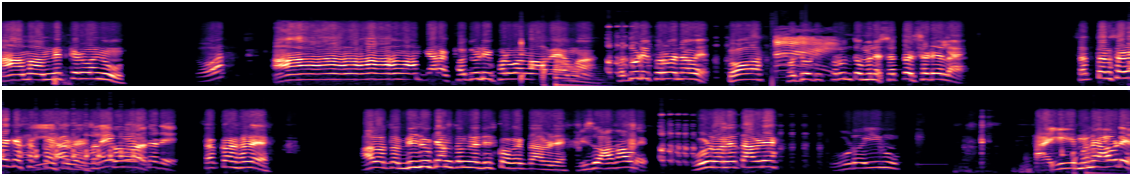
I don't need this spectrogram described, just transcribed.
આમ આમ નથી કરવાનું. તો? આમ આમ ક્યારેક ફદુડી ફરવાનું આવે એમાં. ફદુડી ફરવાનું આવે? તો? ફદોડી ફરું તો મને સત્તર સડેલા સત્તર સડે કે સત્તર સડે. સત્તર સડે. હાલો તો બીજું કેમ તમને ડિસ્કો કરતા આવડે? બીજું આમ આવડે. હુડો લેતા આવડે? ઘોડો ઈ હું. હા ઈ મને આવડે.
